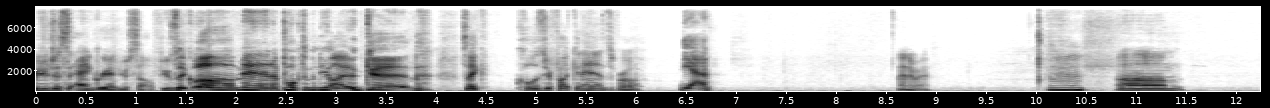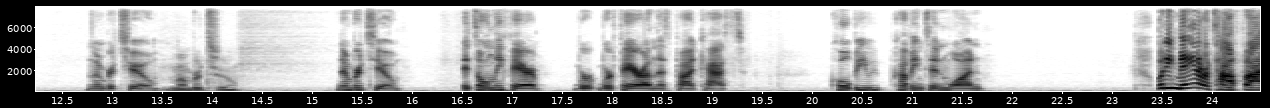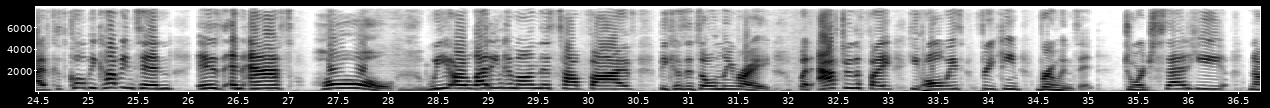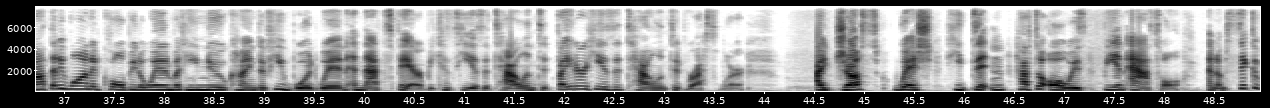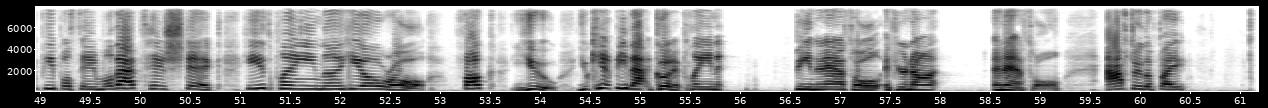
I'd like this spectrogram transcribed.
when you're just angry at yourself. He was like, "Oh man, I poked him in the eye again." It's like, close your fucking hands, bro. yeah. Anyway. Um, Number two. number two. Number two. It's only fair. We're, we're fair on this podcast. Colby Covington won. But he made our top five because Colby Covington is an asshole. Mm-hmm. We are letting him on this top five because it's only right. But after the fight, he always freaking ruins it. George said he, not that he wanted Colby to win, but he knew kind of he would win, and that's fair because he is a talented fighter, he is a talented wrestler. I just wish he didn't have to always be an asshole. And I'm sick of people saying, well, that's his shtick. He's playing the heel role. Fuck you. You can't be that good at playing being an asshole if you're not an asshole. After the fight,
